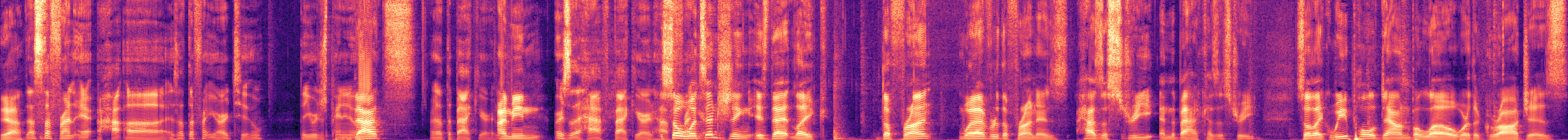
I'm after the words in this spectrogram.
yeah, That's the front. Uh, is that the front yard too? That you were just painting over? that's. or is that the backyard? I mean, or is it a half backyard, half? so what's yard? interesting is that like the front, whatever the front is, has a street, and the back has a street. So like we pulled down below where the garage is,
